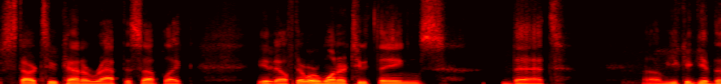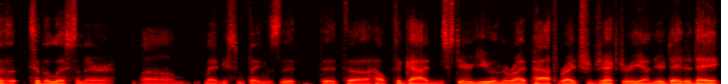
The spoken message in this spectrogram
start to kind of wrap this up, like, you know, if there were one or two things that um, you could give the to the listener um, maybe some things that that uh, help to guide and steer you in the right path, right trajectory on your day to day,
